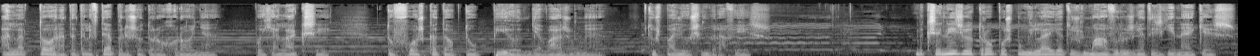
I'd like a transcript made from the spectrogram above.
αλλά τώρα τα τελευταία περισσότερο χρόνια που έχει αλλάξει το φως κατά από το οποίο διαβάζουμε τους παλιούς συγγραφείς. Με ξενίζει ο τρόπος που μιλάει για τους μαύρους, για τις γυναίκες,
